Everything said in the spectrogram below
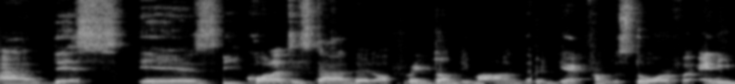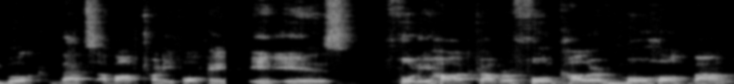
And this is the quality standard of print on demand that you can get from the store for any book that's above 24 pages. It is fully hardcover, full color, mohawk bound,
